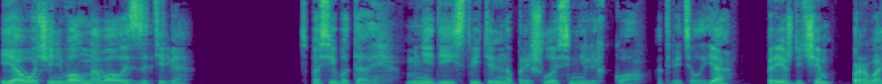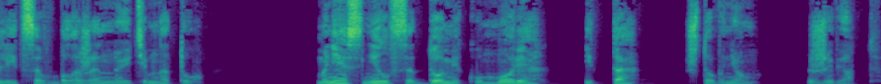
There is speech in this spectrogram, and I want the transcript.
Я очень волновалась за тебя». «Спасибо, Тай. Мне действительно пришлось нелегко», — ответил я, прежде чем провалиться в блаженную темноту. Мне снился домик у моря и та, что в нем живет.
